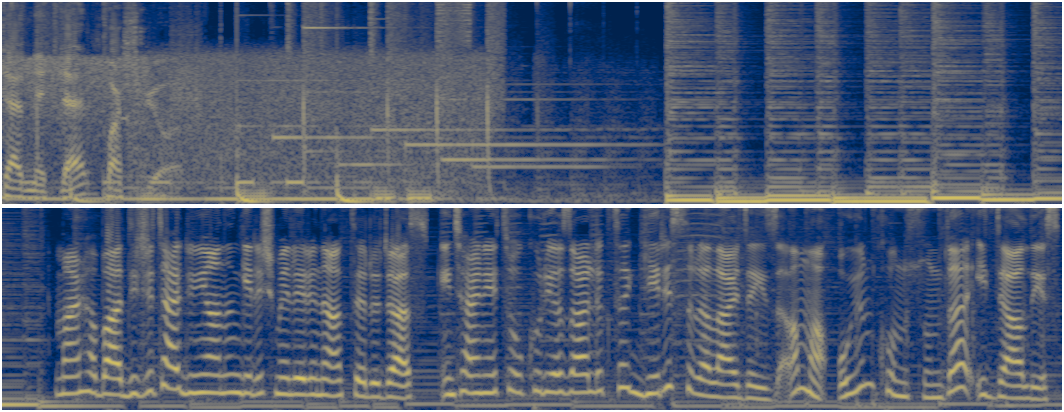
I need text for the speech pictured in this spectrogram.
İnternetler başlıyor. Merhaba, dijital dünyanın gelişmelerini aktaracağız. İnternette okur yazarlıkta geri sıralardayız ama oyun konusunda iddialıyız.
